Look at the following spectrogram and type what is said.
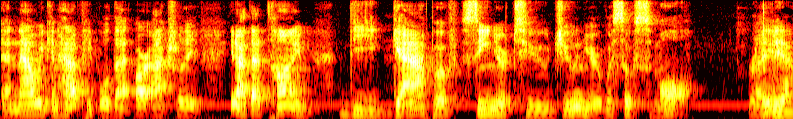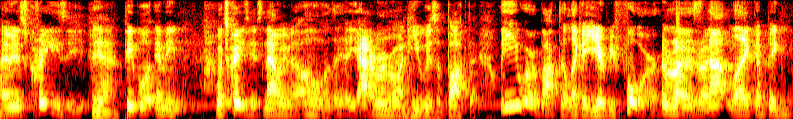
and now we can have people that are actually, you know, at that time, the gap of senior to junior was so small, right? Yeah. I mean, it's crazy. Yeah. People, I mean, what's crazy is now even, oh, yeah, I remember when he was a Bhakta. Well, you were a Bhakta like a year before. Right, It's right. not like a big,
